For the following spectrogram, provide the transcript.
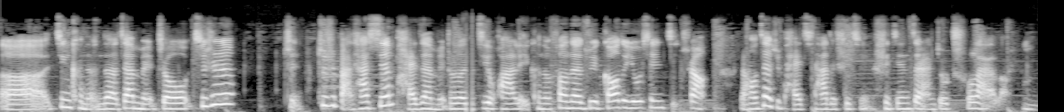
呃尽可能的在每周，其实这就是把它先排在每周的计划里，可能放在最高的优先级上，然后再去排其他的事情，时间自然就出来了，嗯，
